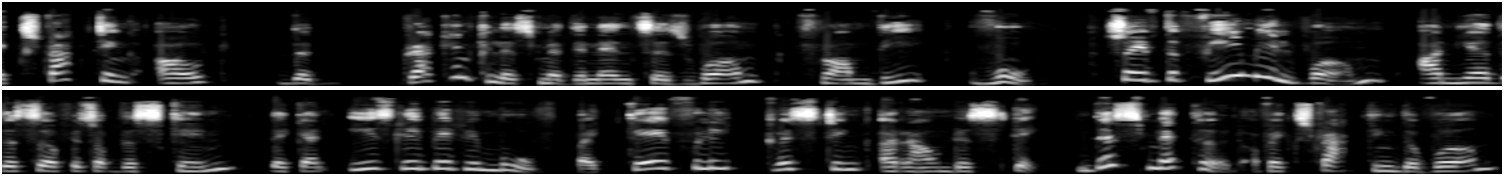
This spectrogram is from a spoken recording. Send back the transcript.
extracting out the Dracunculus medinensis worm from the wound. So if the female worm are near the surface of the skin, they can easily be removed by carefully twisting around a stick. This method of extracting the worm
